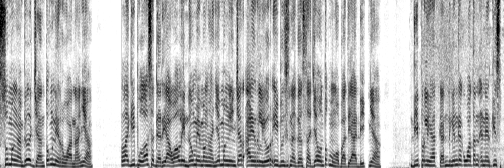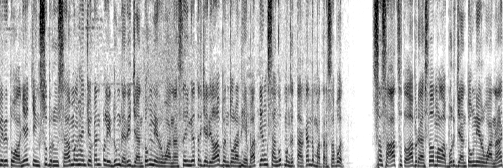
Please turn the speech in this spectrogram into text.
Su mengambil jantung nirwananya. Lagi pula sedari awal Lindong memang hanya mengincar air liur iblis naga saja untuk mengobati adiknya. Diperlihatkan dengan kekuatan energi spiritualnya Su berusaha menghancurkan pelindung dari jantung nirwana sehingga terjadilah benturan hebat yang sanggup menggetarkan tempat tersebut. Sesaat setelah berhasil melabur jantung Nirwana,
